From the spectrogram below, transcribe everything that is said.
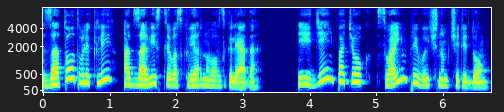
Зато отвлекли от завистливо скверного взгляда. И день потек своим привычным чередом.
